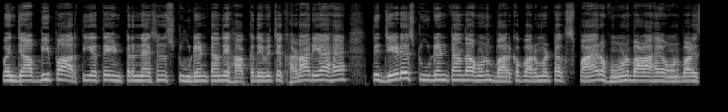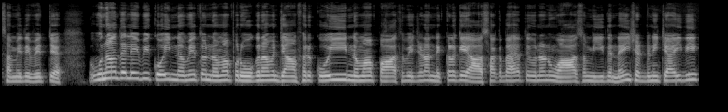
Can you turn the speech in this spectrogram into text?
ਪੰਜਾਬੀ, ਭਾਰਤੀ ਅਤੇ ਇੰਟਰਨੈਸ਼ਨਲ ਸਟੂਡੈਂਟਾਂ ਦੇ ਹੱਕ ਦੇ ਵਿੱਚ ਖੜਾ ਰਿਹਾ ਹੈ ਤੇ ਜਿਹੜੇ ਸਟੂਡੈਂਟਾਂ ਦਾ ਹੁਣ ਵਰਕ ਪਰਮਿਟ ਐਕਸਪਾਇਰ ਹੋਣ ਵਾਲਾ ਹੈ ਆਉਣ ਵਾਲੇ ਸਮੇਂ ਦੇ ਵਿੱਚ, ਉਹਨਾਂ ਦੇ ਲਈ ਲਈ ਵੀ ਕੋਈ ਨਵੇਂ ਤੋਂ ਨਵਾਂ ਪ੍ਰੋਗਰਾਮ ਜਾਂ ਫਿਰ ਕੋਈ ਨਵਾਂ ਪਾਥਵੇ ਜਿਹੜਾ ਨਿਕਲ ਕੇ ਆ ਸਕਦਾ ਹੈ ਤੇ ਉਹਨਾਂ ਨੂੰ ਆਸ ਉਮੀਦ ਨਹੀਂ ਛੱਡਣੀ ਚਾਹੀਦੀ,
